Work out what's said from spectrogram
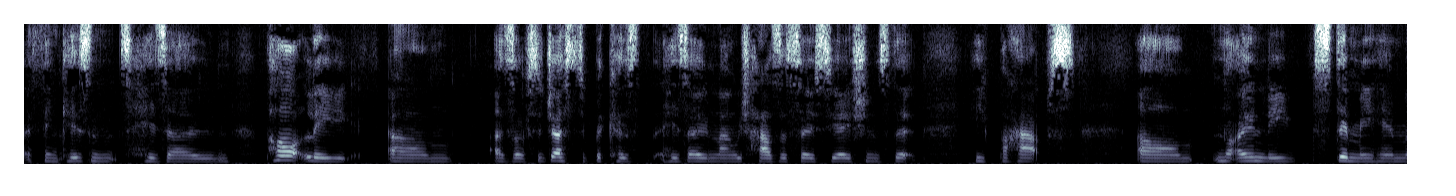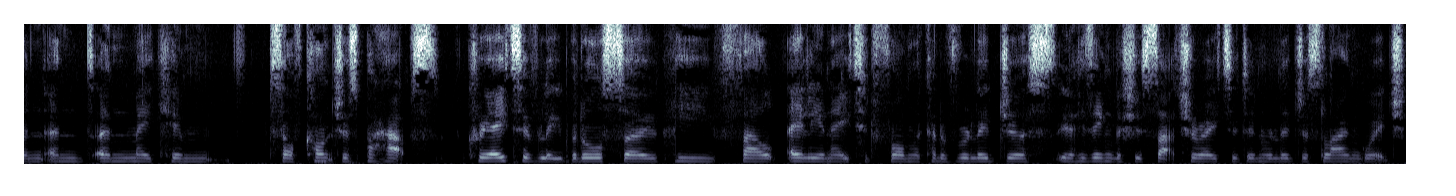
I think isn't his own partly um, as I've suggested, because his own language has associations that he perhaps um, not only stymie him and, and, and make him self conscious, perhaps creatively, but also he felt alienated from the kind of religious. You know, his English is saturated in religious language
